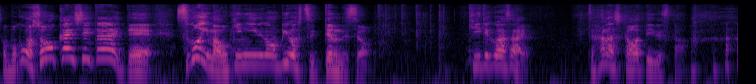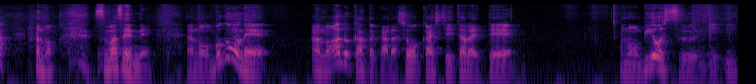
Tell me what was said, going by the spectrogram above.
そう僕も紹介していただいて、すごい今お気に入りの美容室行ってるんですよ。聞いてください。話変わっていいですか？あの、すいませんね。あの、僕もね、あの、ある方から紹介していただいて、あの、美容室に行っ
